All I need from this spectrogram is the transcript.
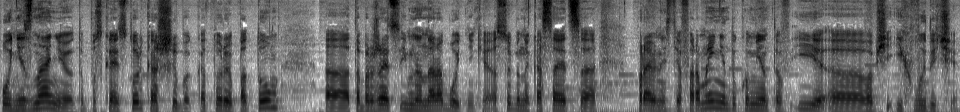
по незнанию допускает столько ошибок, которые потом отображаются именно на работнике. Особенно касается правильности оформления документов и вообще их выдачи.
